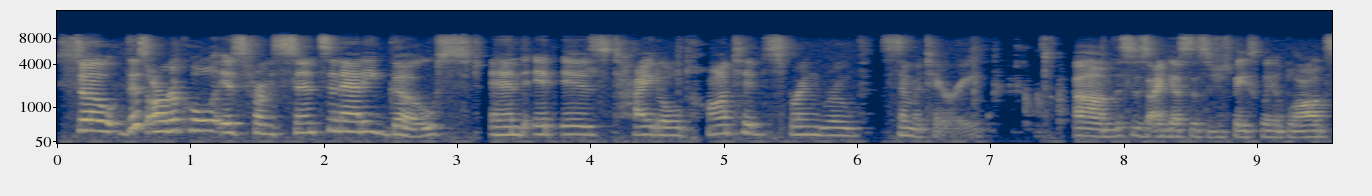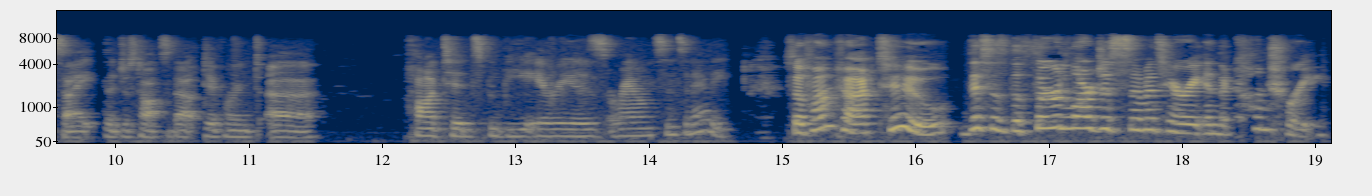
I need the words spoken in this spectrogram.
so this article is from cincinnati ghost and it is titled haunted spring grove cemetery um this is i guess this is just basically a blog site that just talks about different uh haunted spooky areas around cincinnati So, fun fact too, this is the third largest cemetery in the country.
